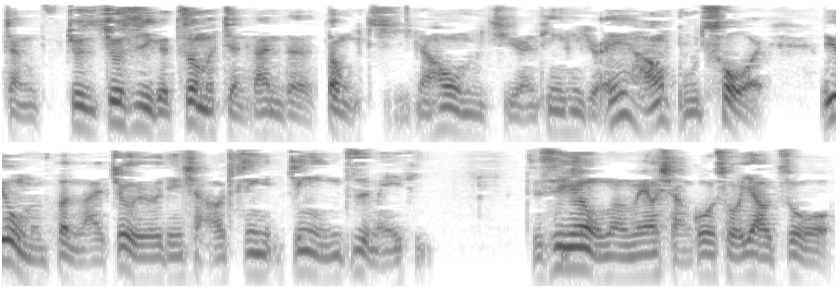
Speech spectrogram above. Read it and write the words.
这样子就是就是一个这么简单的动机。然后我们几个人听听，觉得哎，好像不错哎，因为我们本来就有点想要经经营自媒体，只是因为我们没有想过说要做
